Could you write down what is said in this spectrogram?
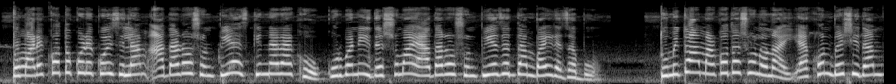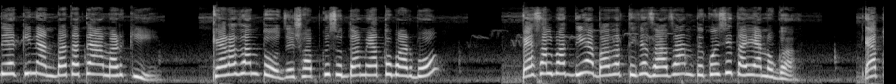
তোমারে কত করে কইছিলাম, আদা, রসুন, পেঁয়াজ কিনে রাখো। কুরবানি ঈদের সময় আদা, রসুন, পেঁয়াজের দাম বাইরে যাব। তুমি তো আমার কথা শোনো নাই, এখন বেশি দাম দিয়ে কিনে আনবা, তাতে আমার কি? কেরা জানতো যে সবকিছুর দাম এত বাড়বো? পেশাল বাদ দিয়ে বাজার থেকে যা যা আনতে কইছি তাই আনোগা এত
